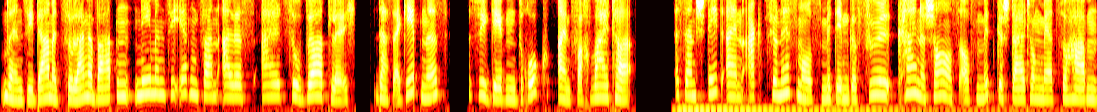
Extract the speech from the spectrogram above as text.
Wenn Sie damit zu lange warten, nehmen Sie irgendwann alles allzu wörtlich. Das Ergebnis? Sie geben Druck einfach weiter. Es entsteht ein Aktionismus mit dem Gefühl, keine Chance auf Mitgestaltung mehr zu haben,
